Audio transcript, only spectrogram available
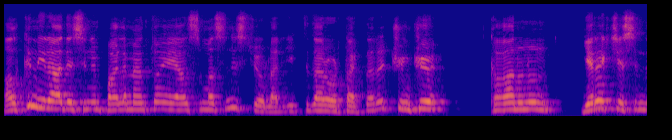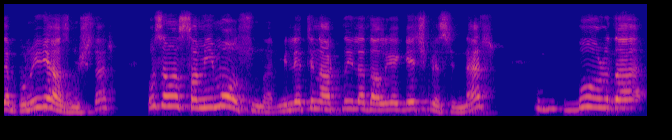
halkın iradesinin parlamentoya yansımasını istiyorlar iktidar ortakları. Çünkü kanunun gerekçesinde bunu yazmışlar. O zaman samimi olsunlar. Milletin aklıyla dalga geçmesinler. Burada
